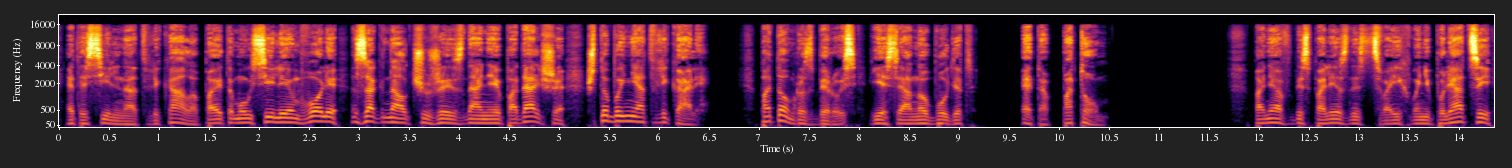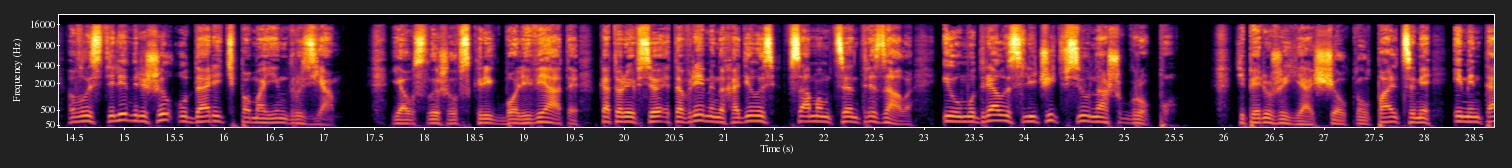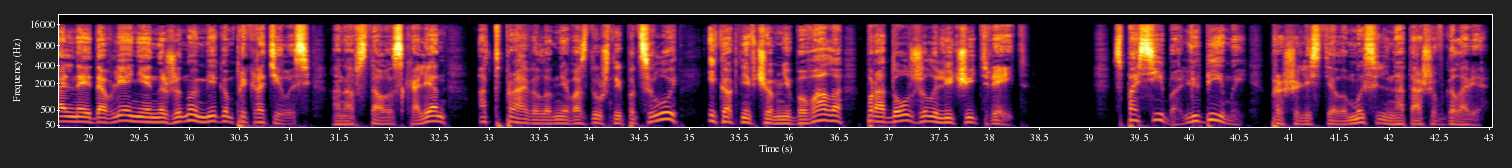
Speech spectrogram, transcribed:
Это сильно отвлекало, поэтому усилием воли загнал чужие знания подальше, чтобы не отвлекали. Потом разберусь, если оно будет. Это потом. Поняв бесполезность своих манипуляций, властелин решил ударить по моим друзьям. Я услышал вскрик боли Виаты, которая все это время находилась в самом центре зала и умудрялась лечить всю нашу группу. Теперь уже я щелкнул пальцами, и ментальное давление на жену мигом прекратилось. Она встала с колен, отправила мне воздушный поцелуй и, как ни в чем не бывало, продолжила лечить рейд. «Спасибо, любимый», — прошелестела мысль Наташи в голове.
